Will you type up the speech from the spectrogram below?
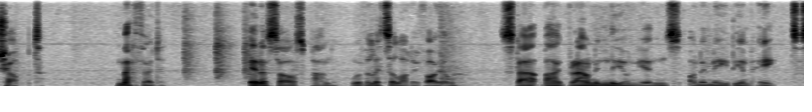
chopped. Method In a saucepan with a little olive oil, start by browning the onions on a medium heat.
